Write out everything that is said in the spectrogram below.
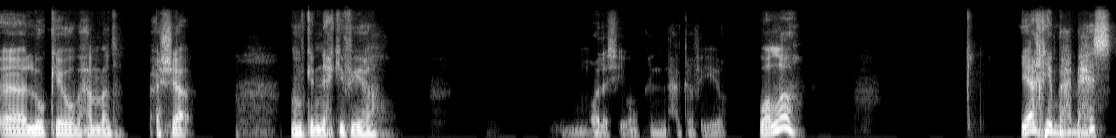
آه لوكي ومحمد. أشياء ممكن نحكي فيها؟ ولا شيء ممكن نحكى فيه. والله. يا أخي بح- بحس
